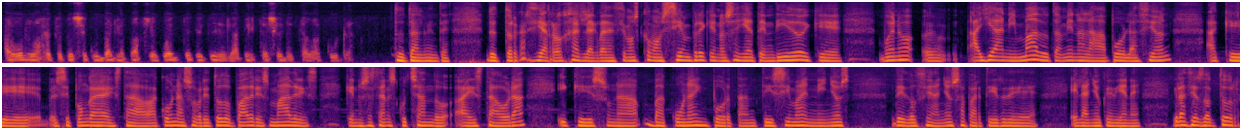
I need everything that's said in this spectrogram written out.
algunos de los efectos secundarios más frecuentes que tiene la administración de esta vacuna. Totalmente. Doctor García Rojas, le agradecemos como siempre que nos haya atendido y que, bueno, eh, haya animado también a la población a que se ponga esta vacuna, sobre todo padres, madres que nos están escuchando a esta hora y que es una vacuna importantísima en niños de 12 años a partir del el año que viene. Gracias, doctor.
